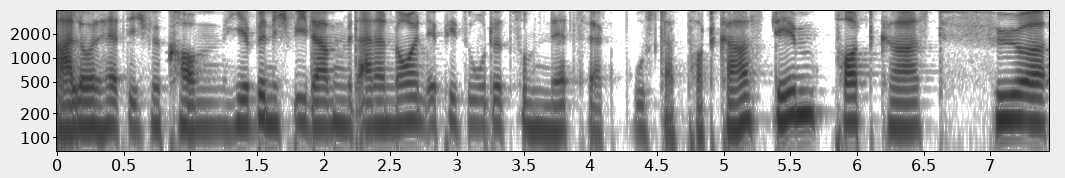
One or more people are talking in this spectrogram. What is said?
Hallo und herzlich willkommen. Hier bin ich wieder mit einer neuen Episode zum Netzwerk Booster Podcast, dem Podcast für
